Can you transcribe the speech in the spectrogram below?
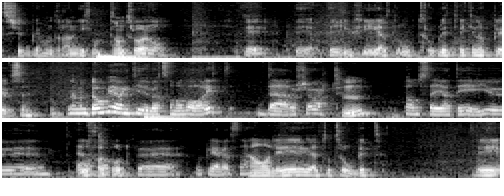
2019 tror jag det var. Det, det, det är ju helt otroligt vilken upplevelse. Nej, men de vi har intervjuat som har varit där och kört, Mm. de säger att det är ju en av toppupplevelserna. Ja, det är helt otroligt. Det,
